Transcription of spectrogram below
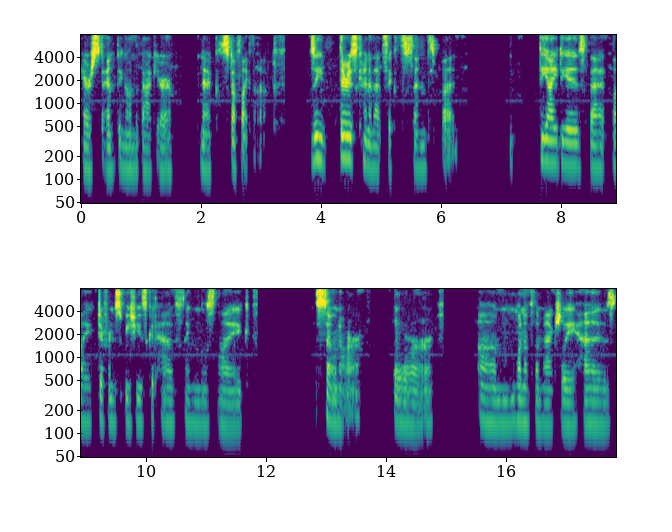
hair standing on the back of your neck, stuff like that. See, there is kind of that sixth sense, but the idea is that like different species could have things like sonar, or um, one of them actually has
